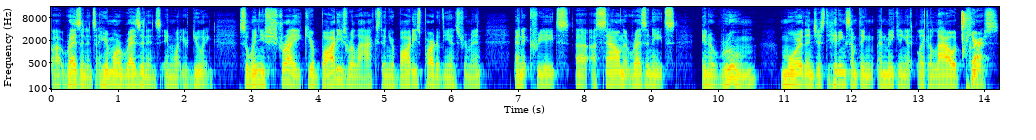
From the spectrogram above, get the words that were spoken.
uh, resonance I hear more resonance in what you're doing so when you strike your body's relaxed and your body's part of the instrument and it creates a, a sound that resonates in a room more than just hitting something and making it like a loud pierce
